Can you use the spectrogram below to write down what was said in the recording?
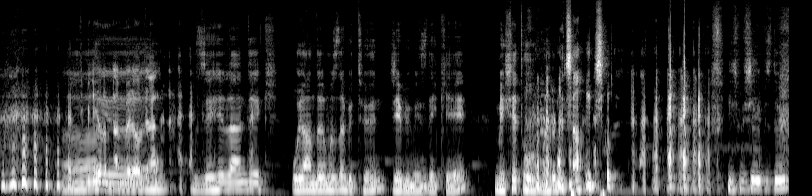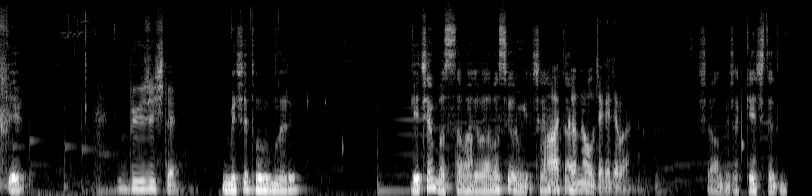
Biliyorum ben böyle olacağını. Hayır. Zehirlendik. Uyandığımızda bütün cebimizdeki meşe tohumlarını çalmış olduk. Hiçbir şey bizde yok ki. Büyücü işte. Meşe tohumları. Geçe mi bassam Tamam. acaba? Basıyorum geçe. Ağaçlara Tamam. ne olacak acaba? Bir şey olmayacak. Geç dedim.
